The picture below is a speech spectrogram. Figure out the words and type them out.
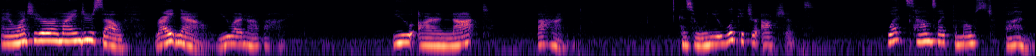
And I want you to remind yourself right now you are not behind. You are not behind. And so when you look at your options, what sounds like the most fun?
